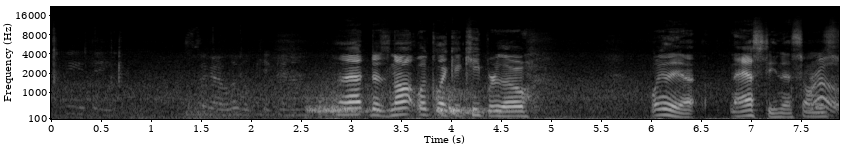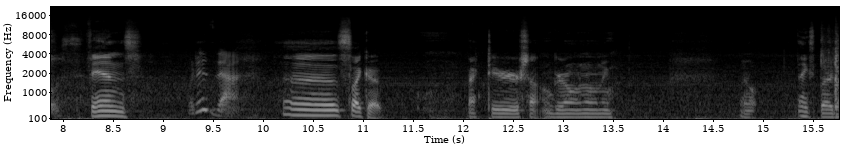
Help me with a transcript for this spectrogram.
What do you think? Still got a little kick in him. That does not look like a keeper though. Look at that nastiness on his fins. What is that? Uh, it's like a bacteria or something growing on him. Well, thanks, bud.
